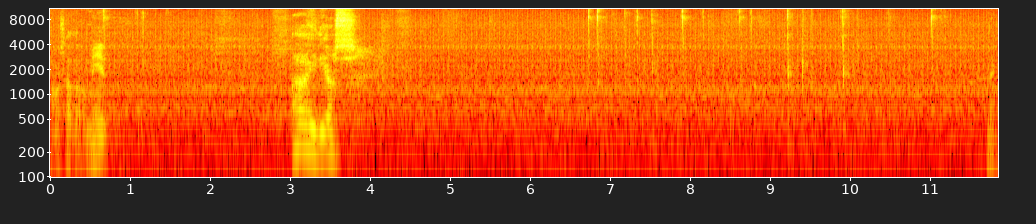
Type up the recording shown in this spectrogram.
Vamos a dormir. Ay, Dios. Venga.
